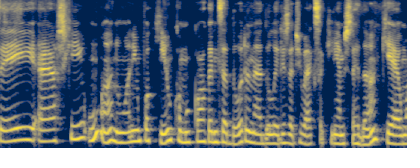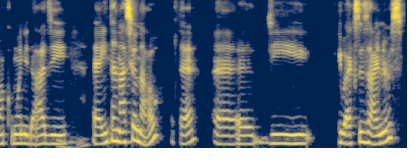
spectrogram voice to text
Sei, é, acho que um ano, um ano e um pouquinho, como co-organizadora né, do Ladies at UX aqui em Amsterdã, que é uma comunidade uhum. é, internacional até, é, de UX designers,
